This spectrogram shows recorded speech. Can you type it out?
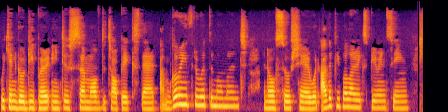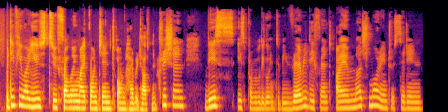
we can go deeper into some of the topics that I'm going through at the moment and also share what other people are experiencing. But if you are used to following my content on hybrid health nutrition, this is probably going to be very different. I am much more interested in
